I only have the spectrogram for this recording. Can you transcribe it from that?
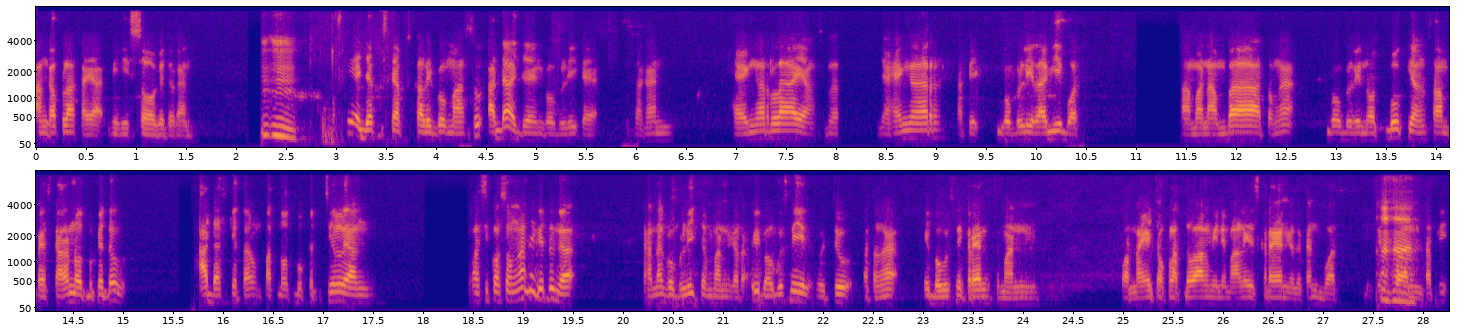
anggaplah kayak Miniso gitu kan. Mm-mm. Tapi aja setiap sekali gue masuk ada aja yang gue beli kayak misalkan hanger lah yang sebenarnya hanger tapi gue beli lagi buat nambah-nambah atau enggak gue beli notebook yang sampai sekarang notebook itu ada sekitar empat notebook kecil yang masih kosong aja gitu nggak karena gue beli cuman karena ih bagus nih lucu atau enggak ih bagus nih keren cuman warnanya coklat doang minimalis keren gitu kan buat disimpan tapi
